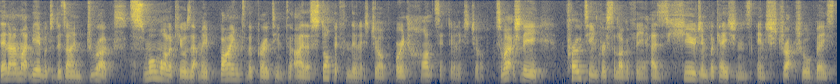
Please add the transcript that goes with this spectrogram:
then I might be able to design drugs, small molecules that may bind to the protein to either stop it from doing its job or enhance it doing its job. So actually, protein crystallography has huge implications in structural based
